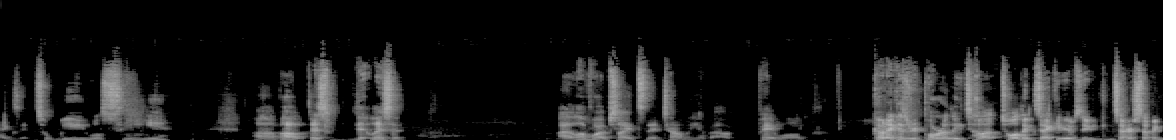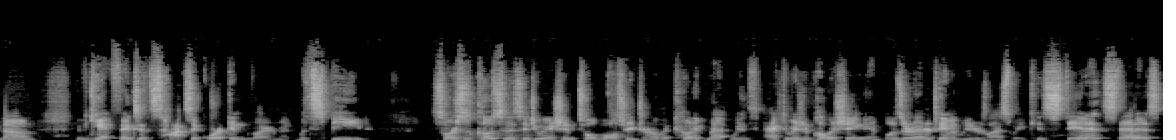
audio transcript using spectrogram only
exit. So we will see. Uh, oh, this, th- listen. I love websites that tell me about paywall. Kotick has reportedly told executives to consider stepping down if you can't fix its toxic work environment with speed. Sources close to the situation told Wall Street Journal that Kotick met with Activision Publishing and Blizzard Entertainment leaders last week. His status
